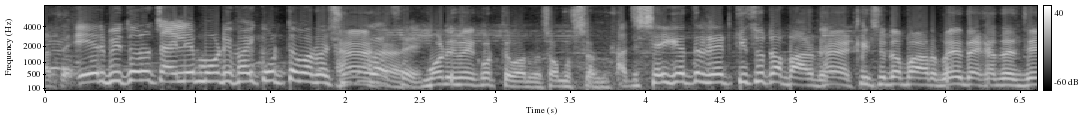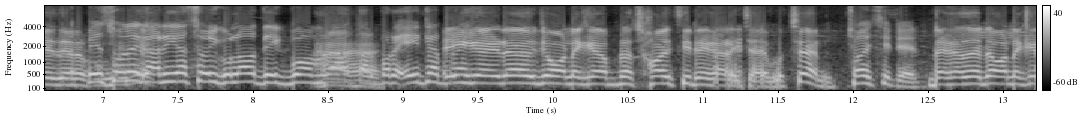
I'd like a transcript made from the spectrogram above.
আচ্ছা এর ভিতরে চাইলে মডিফাই করতে পারবে হ্যাঁ সুযোগ আছে? মডিফাই করতে পারবে সমস্যা নেই। আচ্ছা সেই ক্ষেত্রে রেট কিছুটা বাড়বে। হ্যাঁ কিছুটা বাড়বে দেখা যায় যে যেরকম পেছনে গাড়ি আছে ওইগুলাও দেখব আমরা হ্যাঁ, হ্যাঁ। তারপরে এইটা এই গাড়িটা ওই যে অনেকে আপনার ছয় সিটের গাড়ি চায় বুঝছেন? ছয় সিটের দেখা যায় এটা অনেকে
